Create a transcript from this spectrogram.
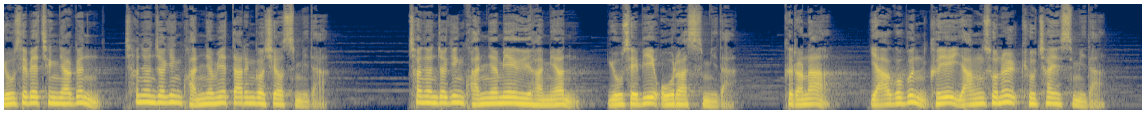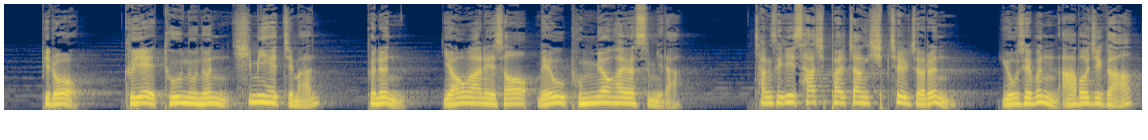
요셉의 책략은 천연적인 관념에 따른 것이었습니다. 천연적인 관념에 의하면 요셉이 옳았습니다. 그러나 야곱은 그의 양손을 교차했습니다. 비록 그의 두 눈은 희미했지만 그는 영 안에서 매우 분명하였습니다. 창세기 48장 17절은 요셉은 아버지가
